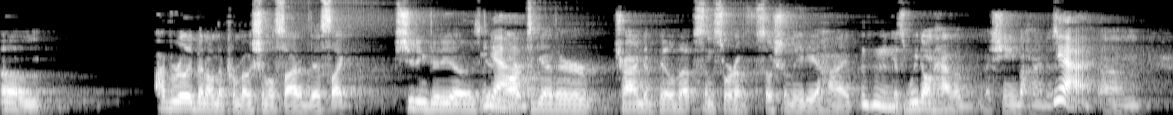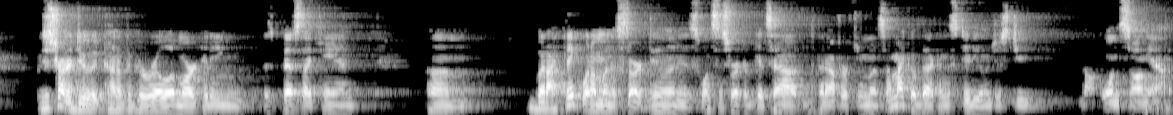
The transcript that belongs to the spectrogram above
um, I've really been on the promotional side of this, like shooting videos, getting Yeah. art together, trying to build up some sort of social media hype because we don't have a machine behind us. Mm-hmm. Yeah. Um, just trying to do it kind of the guerrilla marketing as best I can. Um, but I think what I'm going to start doing is once this record gets out and it's been out for a few months, I might go back in the studio and just do knock one song out,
